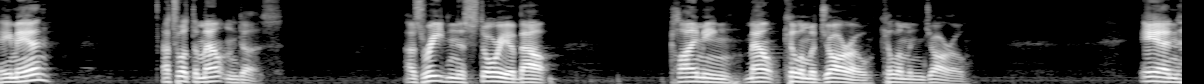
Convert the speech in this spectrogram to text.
Amen. That's what the mountain does. I was reading this story about climbing Mount Kilimanjaro, Kilimanjaro. And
